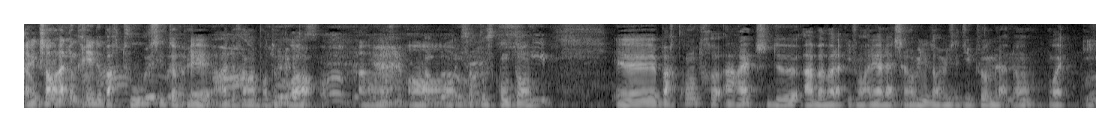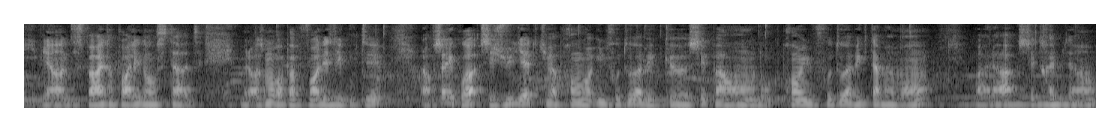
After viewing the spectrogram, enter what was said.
Alexandre, arrête de crier de partout, s'il te plaît, arrête de faire n'importe quoi. Ah, oh, ils sont tous contents. Euh, par contre, arrête de... Ah bah voilà, ils vont aller à la cérémonie de remise des diplômes là, non? Ouais, il vient disparaître pour aller dans le stade. Malheureusement, on va pas pouvoir les écouter. Alors, vous savez quoi? C'est Juliette qui va prendre une photo avec euh, ses parents. Donc, prends une photo avec ta maman. Voilà, c'est très bien.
